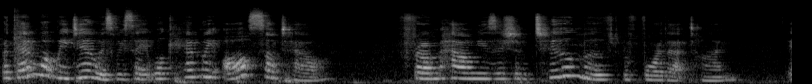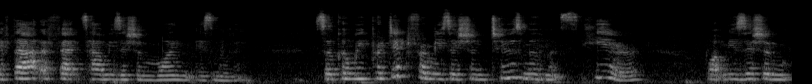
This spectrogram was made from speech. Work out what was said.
But then what we do is we say, well, can we also tell from how musician two moved before that time, if that affects how musician one is moving? So can we predict from musician two's movements here what musician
